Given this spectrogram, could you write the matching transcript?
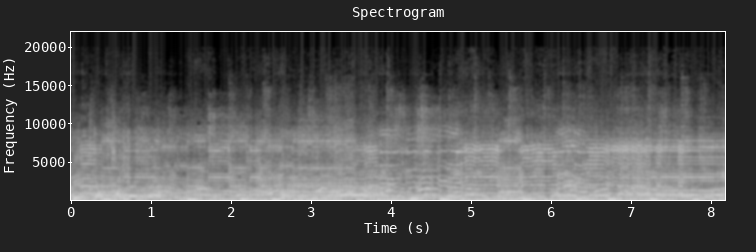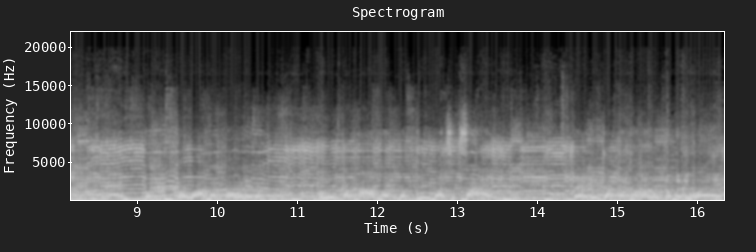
ปิดจับคันเร่งเลยครับต้องว่ากันต่อเลยครับหมื่นกับห้าพันครับทุนการศึกษา แต่ดูจากกันทำอารมณ์แล้วมาดูวังหิน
